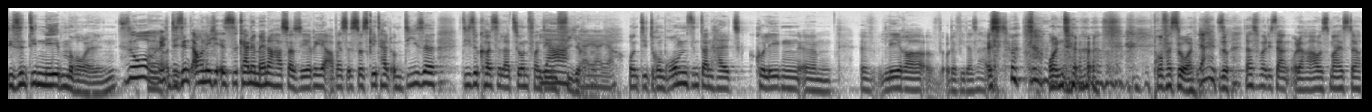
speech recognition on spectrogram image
die sind die Nebenrollen. So, Äh, Und die richtig. sind auch nicht, es ist keine Männerhasser-Serie, aber es ist so, es geht halt um diese, diese Konstellation von Ja, den Vieren. ja, ja, ja. Und die drumrum sind dann halt Kollegen, ähm, äh, Lehrer oder wie das heißt und äh, Professoren. So, das wollte ich sagen. Oder Hausmeister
